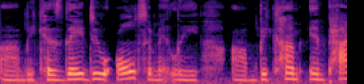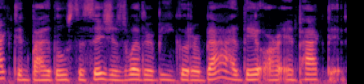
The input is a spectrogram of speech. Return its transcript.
um, because they do ultimately um, become impacted by those decisions, whether it be good or bad, they are impacted.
